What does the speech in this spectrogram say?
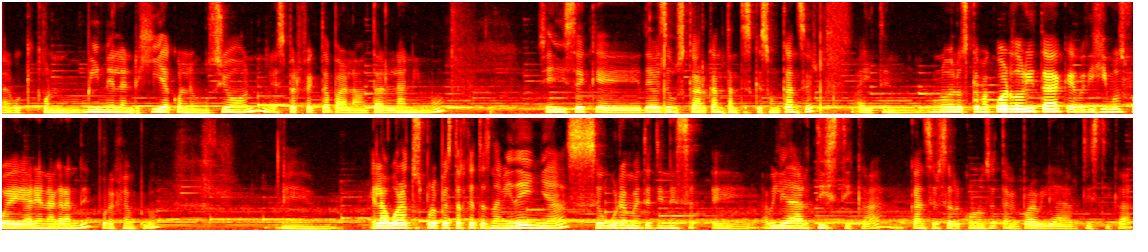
algo que combine la energía con la emoción, es perfecta para levantar el ánimo. Se dice que debes de buscar cantantes que son cáncer. Ahí uno de los que me acuerdo ahorita que dijimos fue Ariana Grande, por ejemplo. Eh, elabora tus propias tarjetas navideñas. Seguramente tienes eh, habilidad artística. Cáncer se reconoce también por habilidad artística.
